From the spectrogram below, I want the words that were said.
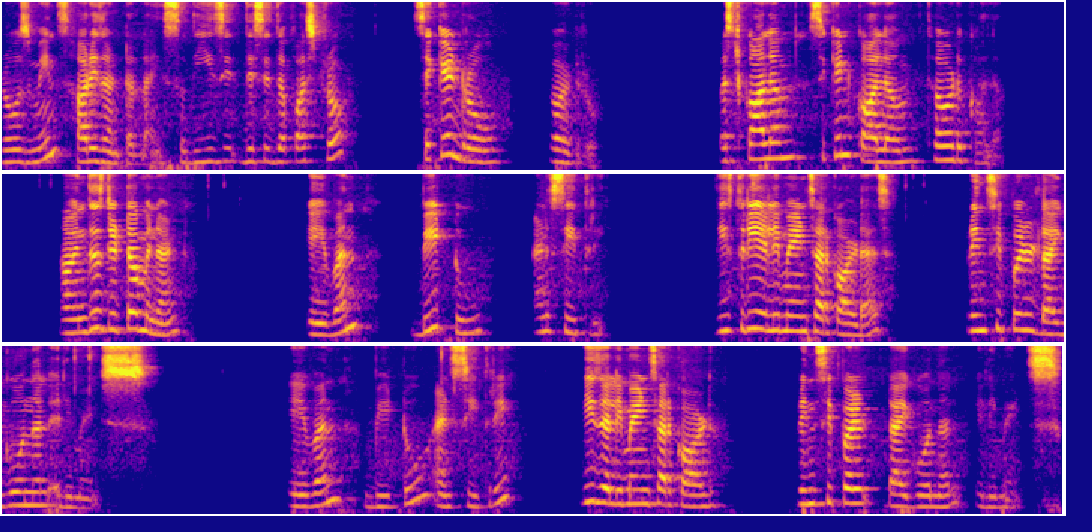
rows means horizontal lines. So these this is the first row second row, third row. First column, second column, third column. Now in this determinant, A1, B2 and C3. These three elements are called as principal diagonal elements. A1, B2 and C3. These elements are called principal diagonal elements.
